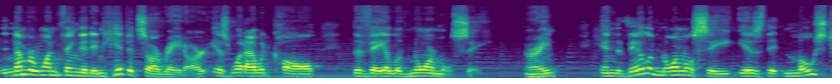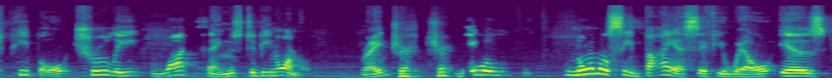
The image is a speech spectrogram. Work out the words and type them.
The number one thing that inhibits our radar is what I would call the veil of normalcy. All right. Mm-hmm. And the veil of normalcy is that most people truly want things to be normal, right? Sure, sure. They will, normalcy bias, if you will, is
